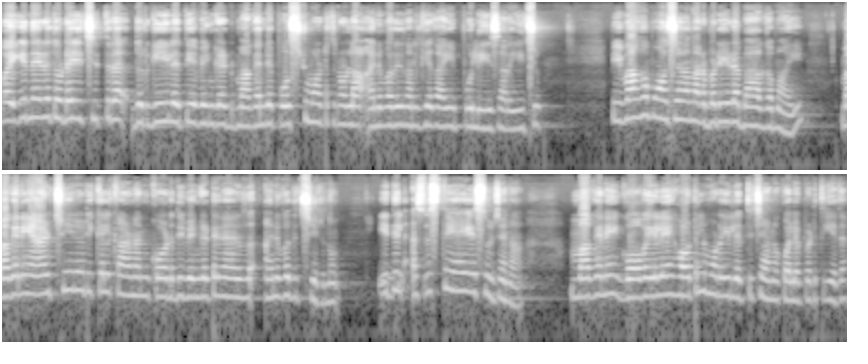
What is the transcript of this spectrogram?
വൈകുന്നേരത്തോടെ ചിത്ര ദുർഗയിലെത്തിയ വെങ്കട് മകന്റെ പോസ്റ്റ്മോർട്ടത്തിനുള്ള അനുമതി നൽകിയതായി പോലീസ് അറിയിച്ചു. വിവാഹമോചന നടപടിയുടെ ഭാഗമായി മകനെ ആഴ്ചയിലൊരിക്കൽ കാണാൻ കോടതി വെങ്കട്ടനെ അനുവ- അനുവദിച്ചിരുന്നു. ഇതിൽ അസ്വസ്ഥയായ സുജന മകനെ ഗോവയിലെ ഹോട്ടൽ മുറിയിൽ എത്തിച്ചാണ് കൊലപ്പെടുത്തിയത്.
